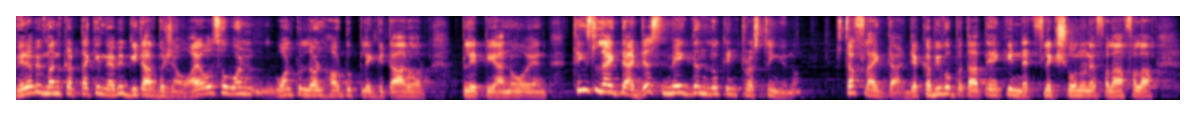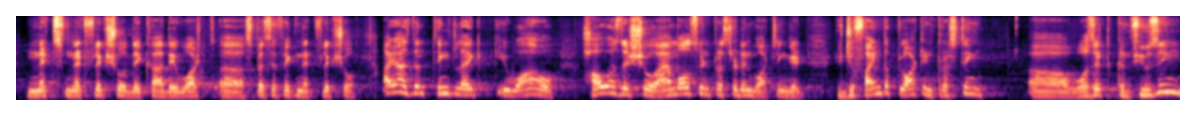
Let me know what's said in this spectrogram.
मेरा भी मन करता है कि मैं भी गिटार बजाऊँ। I also want to learn how to play guitar और play piano and things like that just make them look interesting you know stuff like that या कभी वो बताते हैं कि नेटफ्लिक्स शो उन्होंने फला फला नेट नेटफ्लिक्स शो देखा they watch specific Netflix show I ask them think like कि wow how was the show I am also interested in watching it did you find the plot interesting was it confusing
